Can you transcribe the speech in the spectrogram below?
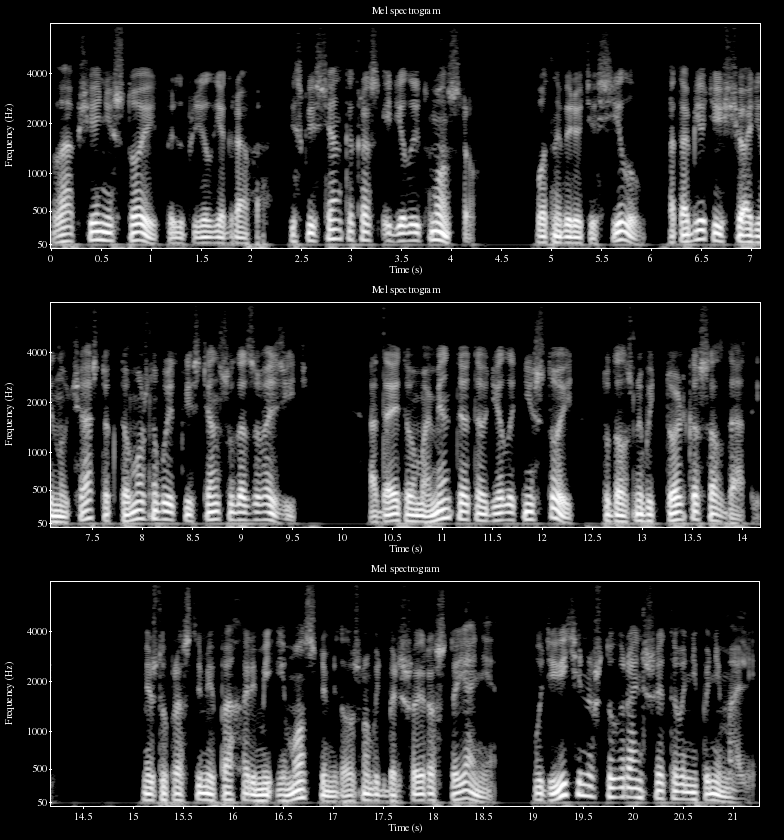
«Вообще не стоит», — предупредил я графа. «Из крестьян как раз и делают монстров. Вот наберете силу, отобьете еще один участок, то можно будет крестьян сюда завозить, а до этого момента этого делать не стоит, то должны быть только солдаты. Между простыми пахарями и монстрами должно быть большое расстояние. Удивительно, что вы раньше этого не понимали.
